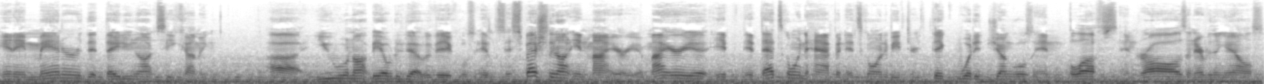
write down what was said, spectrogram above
in a manner that they do not see coming. Uh, you will not be able to do that with vehicles, it's especially not in my area. My area, if, if that's going to happen, it's going to be through thick wooded jungles and bluffs and draws and everything else.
